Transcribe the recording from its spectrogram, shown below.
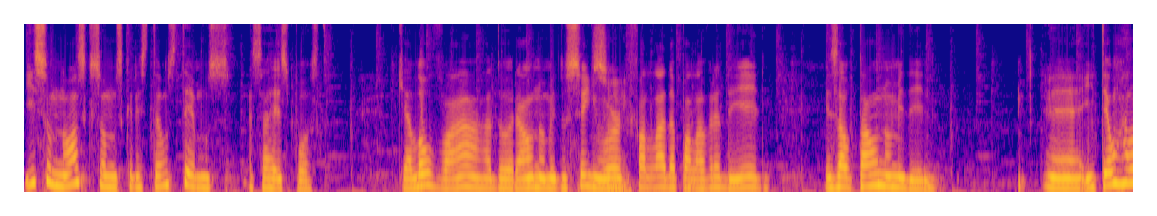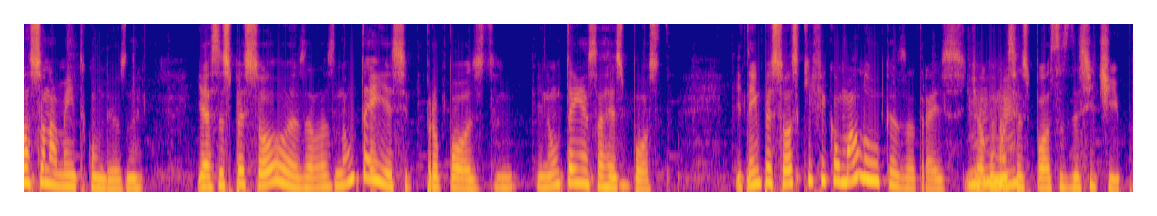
Isso nós que somos cristãos temos essa resposta. Que é louvar, adorar o nome do Senhor, Sim. falar da palavra dele, exaltar o nome dele. É, e ter um relacionamento com Deus, né? E essas pessoas, elas não têm esse propósito e não têm essa resposta. E tem pessoas que ficam malucas atrás de uhum. algumas respostas desse tipo.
